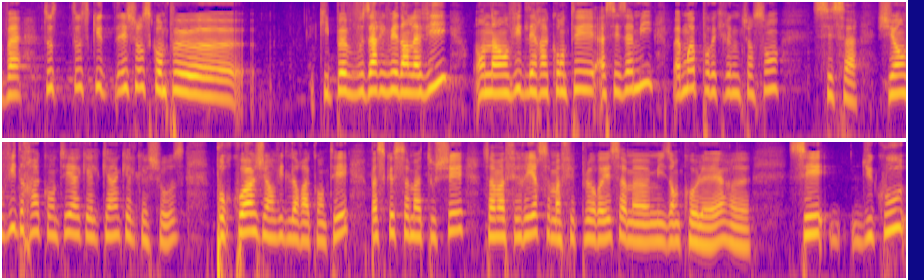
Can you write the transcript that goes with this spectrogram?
Enfin, tout, tout ce que, les choses qu'on peut, qui peuvent vous arriver dans la vie, on a envie de les raconter à ses amis. Bah, moi, pour écrire une chanson, c'est ça. J'ai envie de raconter à quelqu'un quelque chose. Pourquoi j'ai envie de le raconter? Parce que ça m'a touché, ça m'a fait rire, ça m'a fait pleurer, ça m'a mise en colère. euh, c'est du coup,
